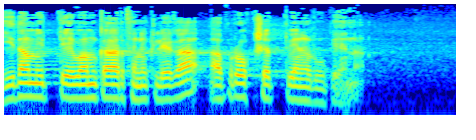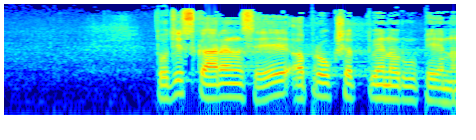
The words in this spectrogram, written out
ईदम इतम का अर्थ निकलेगा अपरोक्षत्व रूपेण। तो जिस कारण से अप्रोक्षत्व रूपेण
